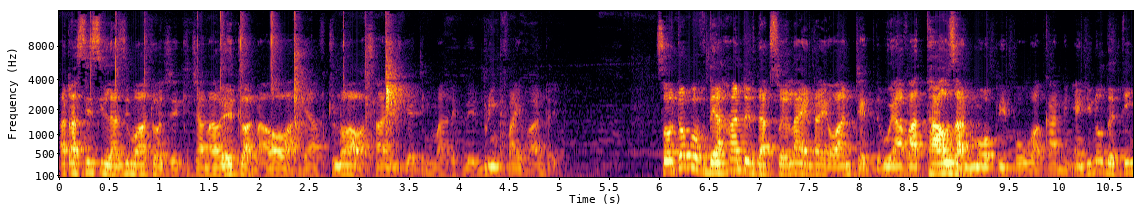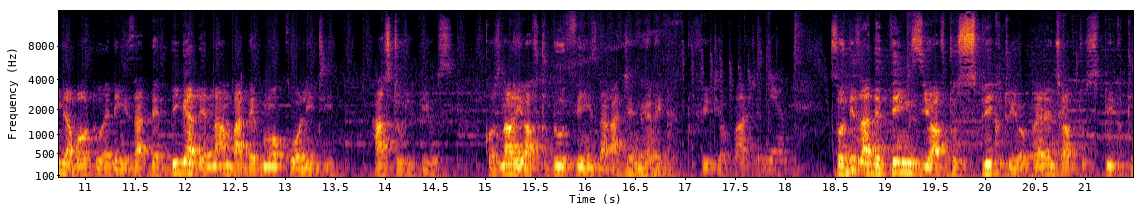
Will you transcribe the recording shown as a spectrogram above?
hata sisi lazima watu wajue kijana wetu anaoa. They have to know our son is getting married. They bring 500 so on top of the 100 that Soila and I wanted we have a thousand more people who are coming. And you know the thing about wedding is that the bigger the number the more quality has to reduce. Because now you have to do things that are generic to fit your budget. Yeah. so these are the things you have to speak to your parents, you have to speak to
